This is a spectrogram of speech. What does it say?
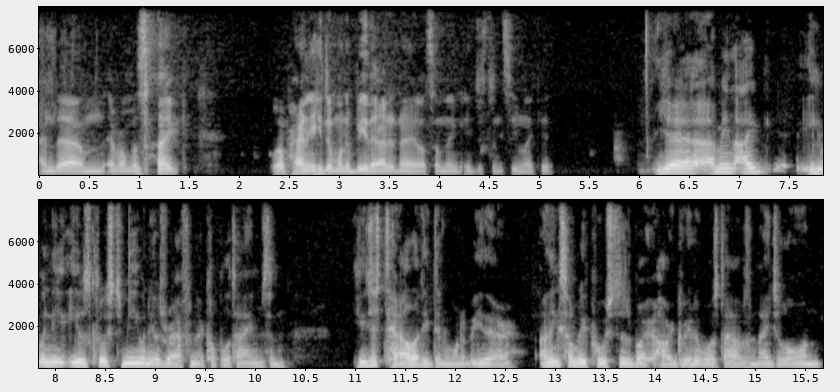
And um, everyone was like, well, apparently he didn't want to be there. I don't know, or something. It just didn't seem like it. Yeah, I mean, I he when he, he was close to me when he was refereeing it a couple of times, and you just tell that he didn't want to be there. I think somebody posted about how great it was to have Nigel Owen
